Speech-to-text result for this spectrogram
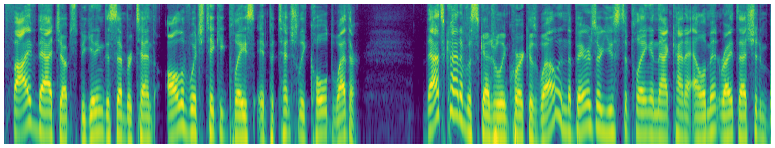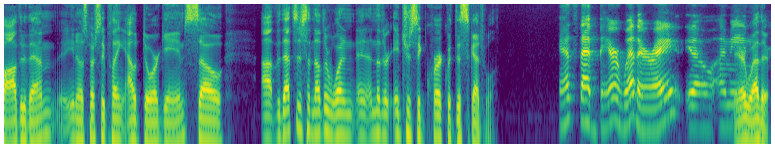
five matchups beginning December 10th, all of which taking place in potentially cold weather. That's kind of a scheduling quirk as well. And the Bears are used to playing in that kind of element, right? That shouldn't bother them, you know, especially playing outdoor games. So, uh, but that's just another one, another interesting quirk with this schedule. That's that bear weather, right? You know, I mean, bear weather.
